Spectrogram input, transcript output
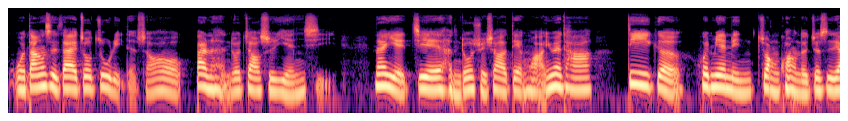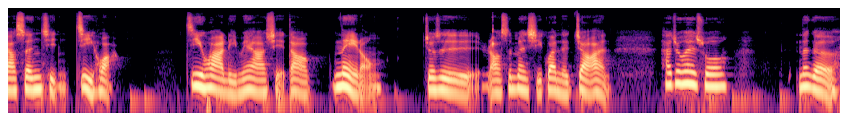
我当时在做助理的时候，办了很多教师研习，那也接很多学校的电话，因为他第一个会面临状况的就是要申请计划，计划里面要写到内容，就是老师们习惯的教案，他就会说那个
